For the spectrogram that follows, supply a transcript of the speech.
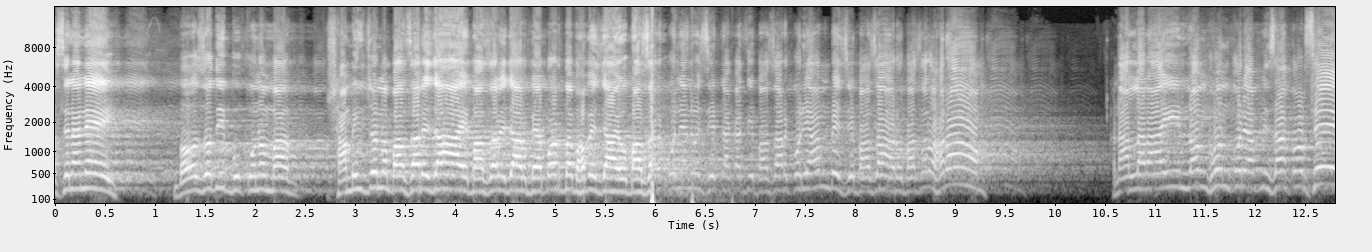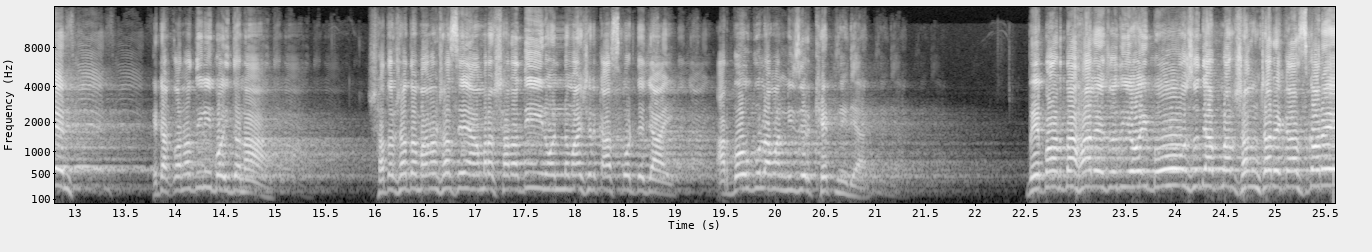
আছে না নেই? বউ যদি কোনো স্বামীর জন্য বাজারে যায়, বাজারে যাওয়ার ব্যাপারটা ভাবে যায়, ও বাজার করে আনবে, যে টাকা দিয়ে বাজার করে আনবে, যে বাজার, ও বাজার হারাম। আল্লাহর আইন লঙ্ঘন করে আপনি যা করছেন, এটা কোনোদিনই বৈধ না। শত শত মানুষ আছে, আমরা সারাদিন অন্য মানুষের কাজ করতে যাই। আর বউগুলো আমার নিজের খেট নিয়ে বেপর্দা হারে যদি ওই বউ যদি আপনার সংসারে কাজ করে,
